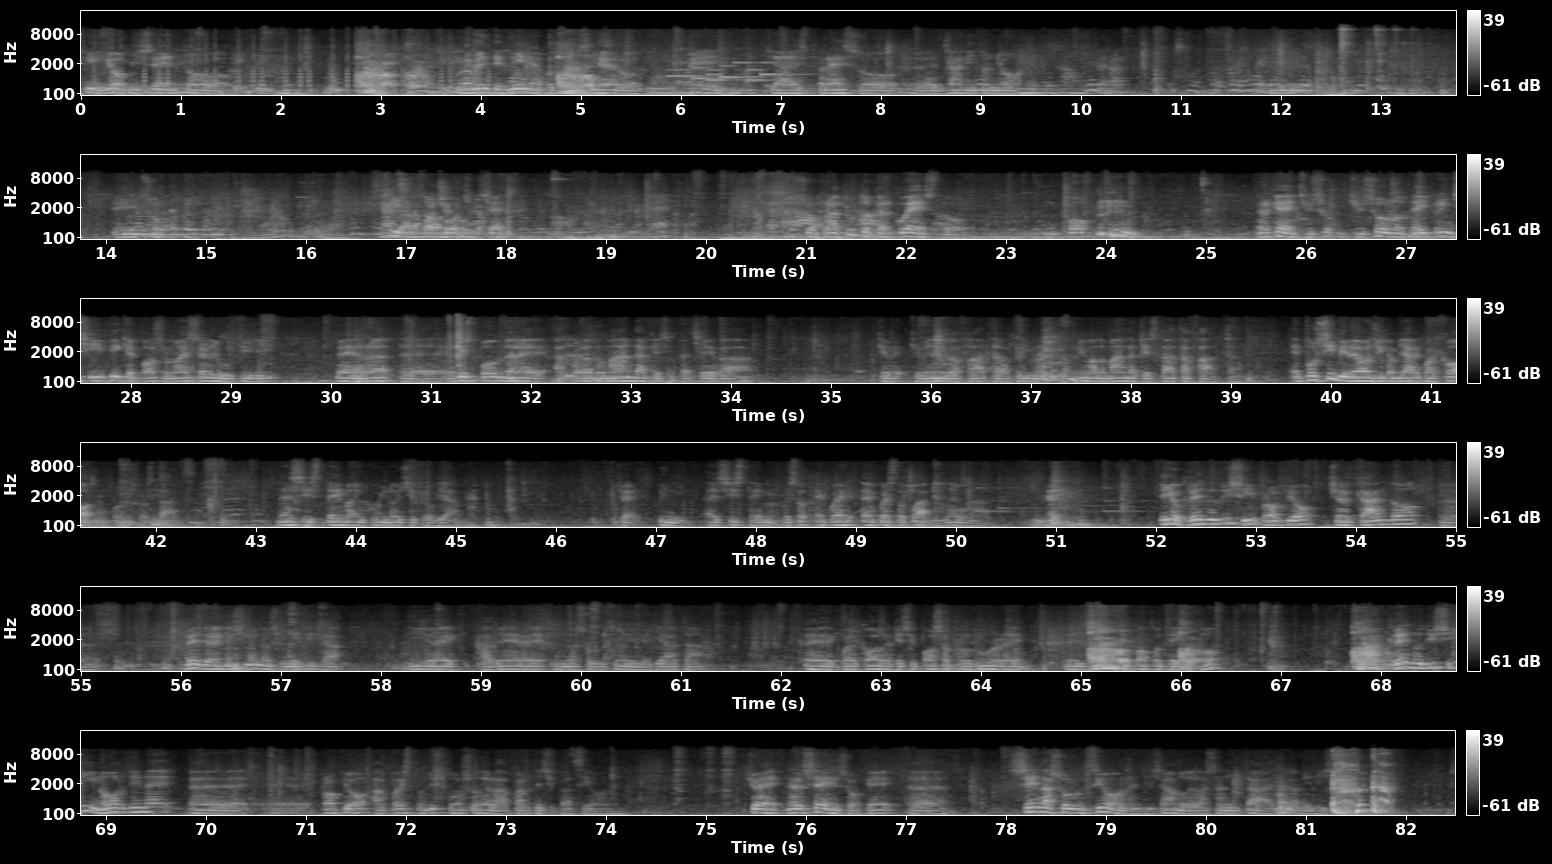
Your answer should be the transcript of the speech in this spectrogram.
Sì, io mi sento sicuramente in linea col pensiero di, che ha espresso eh, Gianni Tognoni. E so, sì, alzo la voce, certo. Soprattutto per questo, un po' perché ci, so, ci sono dei principi che possono essere utili per eh, rispondere a quella domanda che si faceva, che, che veniva fatta, la prima, la prima, domanda che è stata fatta. È possibile oggi cambiare qualcosa, in sostanza, nel sistema in cui noi ci troviamo? Cioè, quindi è il sistema, questo, è, que, è questo qua, non è un altro. Io credo di sì, proprio cercando, eh, credere di sì non significa dire avere una soluzione immediata, eh, qualcosa che si possa produrre nel giro di poco tempo, ma credo di sì in ordine eh, eh, proprio a questo discorso della partecipazione. Cioè nel senso che eh, se la soluzione diciamo, della sanità e della medicina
